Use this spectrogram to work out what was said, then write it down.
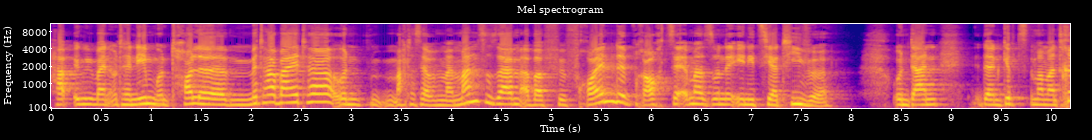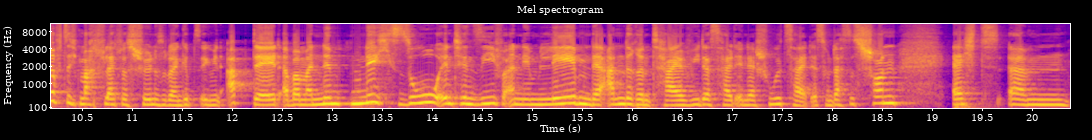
habe irgendwie mein Unternehmen und tolle Mitarbeiter und mache das ja mit meinem Mann zusammen. Aber für Freunde braucht's ja immer so eine Initiative. Und dann, dann gibt's immer, man trifft sich, macht vielleicht was Schönes oder dann gibt's irgendwie ein Update, aber man nimmt nicht so intensiv an dem Leben der anderen teil, wie das halt in der Schulzeit ist. Und das ist schon echt ähm,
